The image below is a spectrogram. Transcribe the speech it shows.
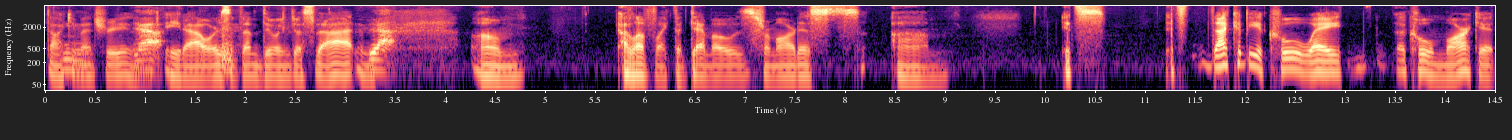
documentary. Mm, yeah, like eight hours of them doing just that. And, yeah, um, I love like the demos from artists. Um, it's it's that could be a cool way, a cool market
